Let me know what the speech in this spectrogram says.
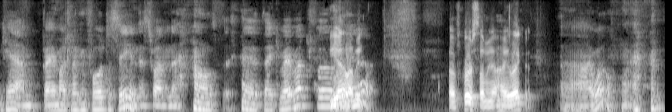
yeah, I'm very much looking forward to seeing this one now. Thank you very much for. Yeah, let me. Of course, let me know how you like it. Uh, I will.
